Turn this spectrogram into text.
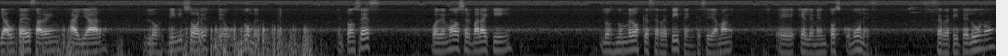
ya ustedes saben hallar los divisores de un número. Entonces, podemos observar aquí los números que se repiten, que se llaman eh, elementos comunes. Se repite el 1,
